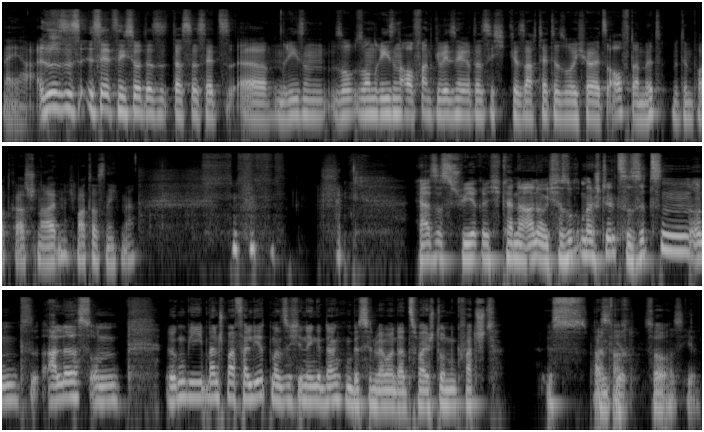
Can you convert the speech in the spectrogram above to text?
naja, also es ist, ist jetzt nicht so, dass, dass das jetzt äh, ein Riesen, so, so ein Riesenaufwand gewesen wäre, dass ich gesagt hätte, so ich höre jetzt auf damit, mit dem Podcast schneiden. Ich mache das nicht mehr. Ja, es ist schwierig, keine Ahnung. Ich versuche immer still zu sitzen und alles und irgendwie manchmal verliert man sich in den Gedanken ein bisschen, wenn man dann zwei Stunden quatscht. Ist Passiert. einfach so. Passiert.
